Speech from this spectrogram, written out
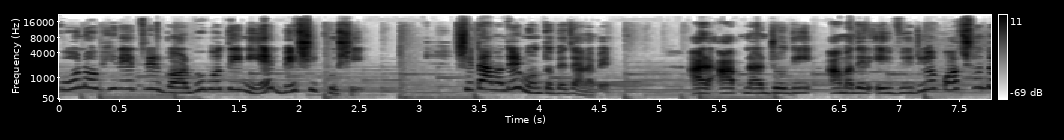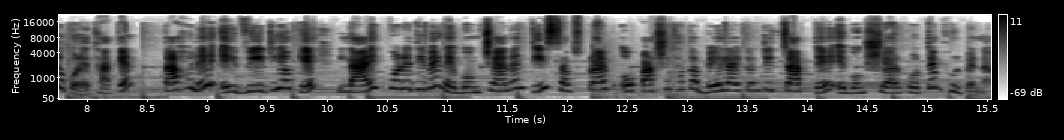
কোন অভিনেত্রীর গর্ভবতী নিয়ে বেশি খুশি? সেটা আমাদের মন্তব্যে জানাবেন। আর আপনার যদি আমাদের এই ভিডিও পছন্দ করে থাকেন, তাহলে এই ভিডিওকে লাইক করে দিবেন এবং চ্যানেলটি সাবস্ক্রাইব ও পাশে থাকা বেল আইকনটি চাপতে এবং শেয়ার করতে ভুলবেন না।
